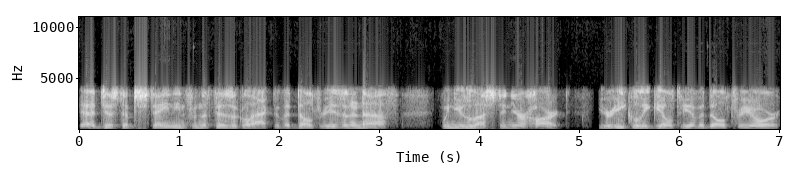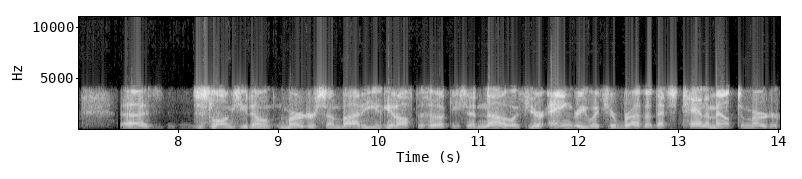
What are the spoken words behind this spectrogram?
uh, just abstaining from the physical act of adultery isn't enough. When you lust in your heart, you're equally guilty of adultery. Or uh, just long as you don't murder somebody, you get off the hook. He said, no, if you're angry with your brother, that's tantamount to murder.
